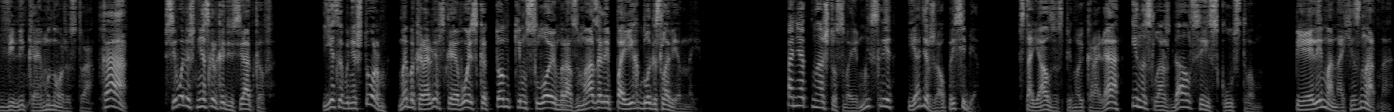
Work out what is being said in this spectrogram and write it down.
Великое множество. Ха! Всего лишь несколько десятков. Если бы не шторм, мы бы королевское войско тонким слоем размазали по их благословенной. Понятно, что свои мысли я держал при себе стоял за спиной короля и наслаждался искусством. Пели монахи знатно.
